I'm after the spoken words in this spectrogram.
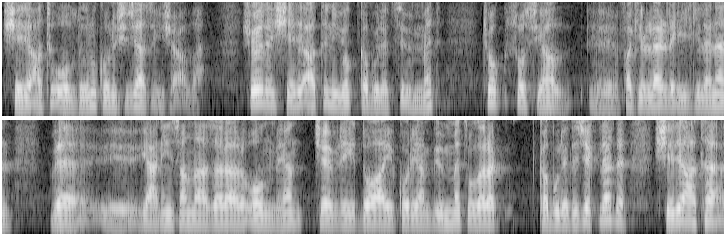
şeriatı olduğunu konuşacağız inşallah şöyle şeriatını yok kabul etse ümmet, çok sosyal, e, fakirlerle ilgilenen ve e, yani insanlığa zararı olmayan, çevreyi, doğayı koruyan bir ümmet olarak kabul edecekler de şeriata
